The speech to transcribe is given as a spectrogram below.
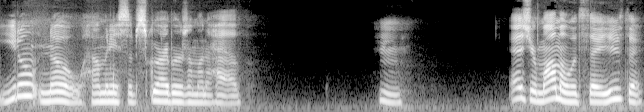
You don't know how many subscribers I'm gonna have. Hmm. As your mama would say, you think,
